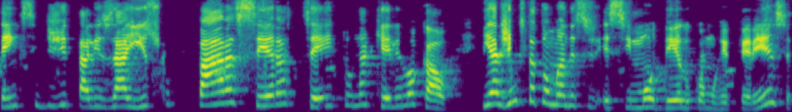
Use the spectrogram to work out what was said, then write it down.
tem que se digitalizar isso para ser aceito naquele local. E a gente está tomando esse, esse modelo como referência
